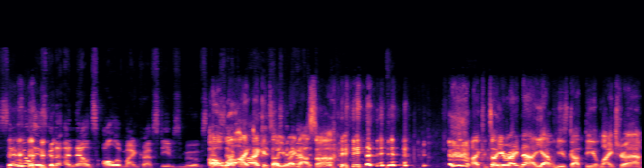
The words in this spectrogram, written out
Samuel is going to announce all of Minecraft Steve's moves. Oh, well, I, I can tell you right now. So, deal with it. I can tell you right now. Yeah, he's got the Elytra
